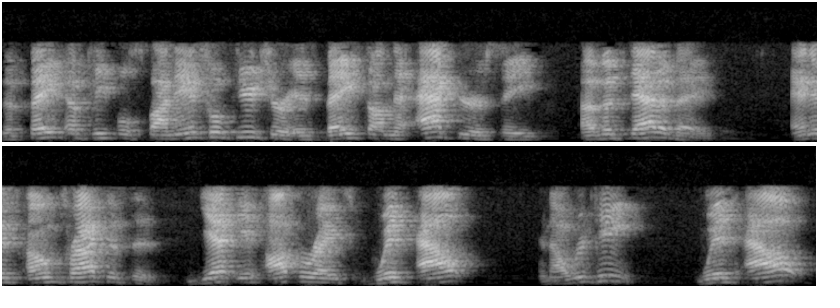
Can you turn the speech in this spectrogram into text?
The fate of people's financial future is based on the accuracy of its database and its own practices. Yet it operates without, and I'll repeat, without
